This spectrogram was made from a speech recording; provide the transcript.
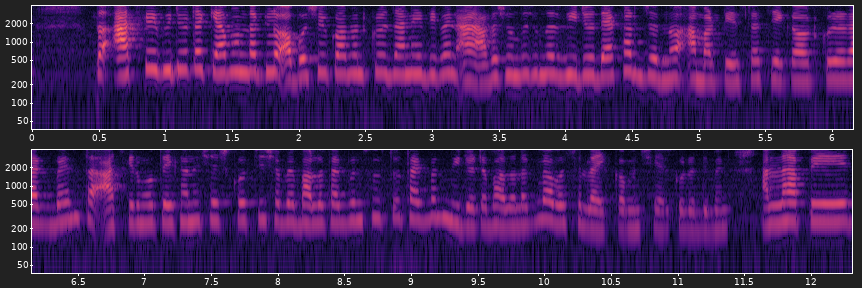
তো আজকের ভিডিওটা কেমন লাগল অবশ্যই কমেন্ট করে জানিয়ে দিবেন। আর আরও সুন্দর সুন্দর ভিডিও দেখার জন্য আমার পেজটা চেক আউট করে রাখবেন। তো আজকের মতো এখানে শেষ করছি। সবাই ভালো থাকবেন, সুস্থ থাকবেন। ভিডিওটা ভালো লাগলে অবশ্যই লাইক কমেন্ট শেয়ার করে দিবেন। আল্লাহ হাফেজ।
